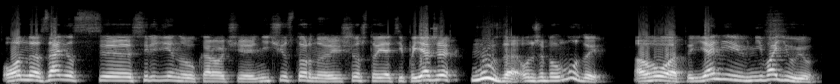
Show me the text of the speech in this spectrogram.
он занял середину, короче, ничью сторону, и решил, что я типа, я же муза, он же был музой, а вот, я не, не воюю.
